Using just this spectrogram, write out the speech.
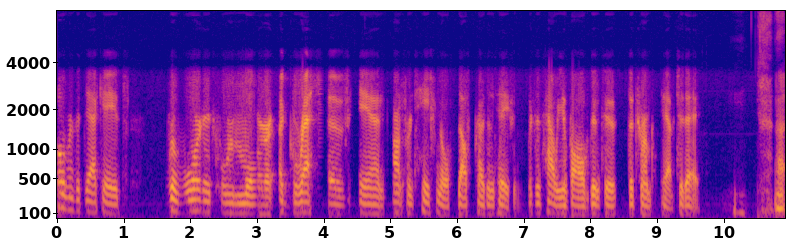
over the decades, rewarded for more aggressive and confrontational self-presentation, which is how he evolved into the Trump we have today. Uh,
